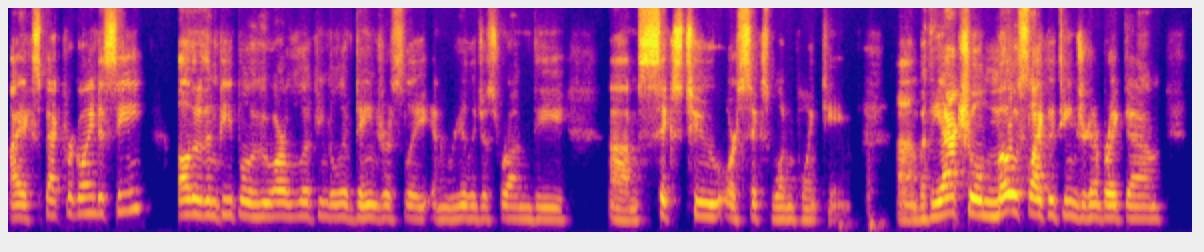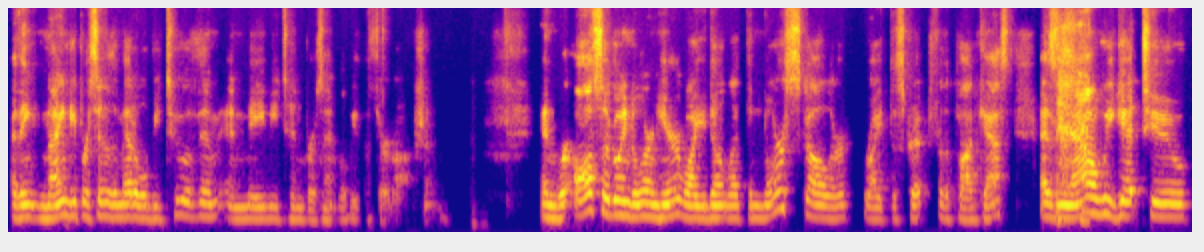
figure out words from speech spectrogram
I expect we're going to see other than people who are looking to live dangerously and really just run the um, six two or six one point team. Um, but the actual most likely teams you're going to break down, I think 90% of the meta will be two of them, and maybe 10% will be the third option. And we're also going to learn here why you don't let the Norse scholar write the script for the podcast, as now we get to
